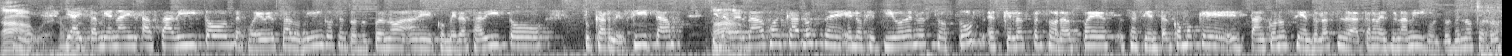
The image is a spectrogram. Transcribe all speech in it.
Ah, sí. bueno, Y ahí también hay asaditos de jueves a domingos, entonces pueden eh, comer asadito, su carnecita. Y Ah. la verdad, Juan Carlos, eh, el objetivo de nuestros tours es que las personas pues se sientan como que están conociendo la ciudad a través de un amigo. Entonces nosotros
